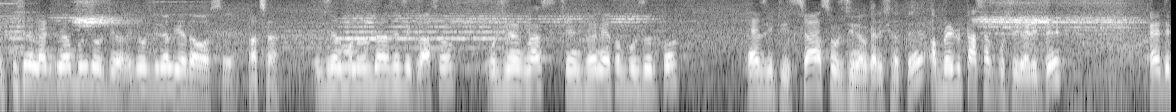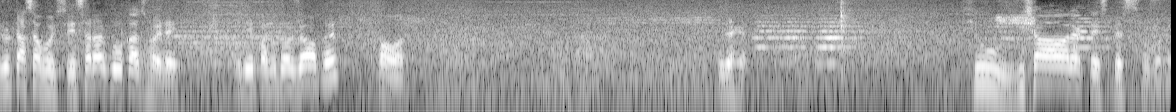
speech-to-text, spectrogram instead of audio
এই পিছনের লাইটগুলো বলি অরিজিনাল এই অরিজিনাল ইয়ে দেওয়া আছে। আচ্ছা। অরিজিনাল মনে দেওয়া আছে যে গ্লাসও অরিজিনাল গ্লাস চেঞ্জ হয়নি এখন পর্যন্ত অ্যাজ ইট ইজ আছে অরিজিনাল গাড়ির সাথে। আমরা একটু টাচ আপ করছি গাড়িতে। গাড়িতে একটু টাচ আপ হয়েছে, এছাড়া আর কোনো কাজ হয় নাই। এই পাশে দরজাও আপনার পাওয়ার দেখেন। হিউজ বিশাল একটা স্পেস করে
